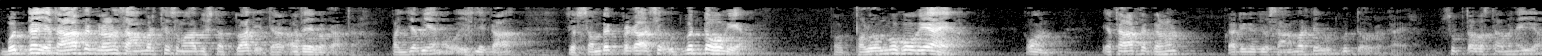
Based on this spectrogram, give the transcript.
बुद्ध यथार्थ ग्रहण सामर्थ्य समाविष्टत्वाद अतएव का था पंजाबी है ना वो इसलिए कहा, जो सम्यक प्रकार से उद्बुद्ध हो गया फलोन्मुख हो गया है, कौन? यथार्थ ग्रहण करने का जो सामर्थ्य उद्बुद्ध हो रखा है। सुप्त अवस्था में नहीं आ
